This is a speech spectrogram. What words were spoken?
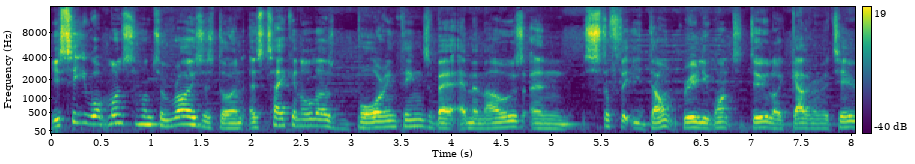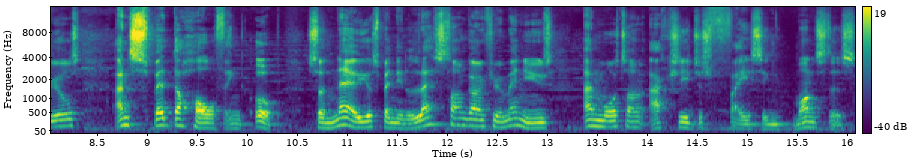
You see, what Monster Hunter Rise has done has taken all those boring things about MMOs and stuff that you don't really want to do, like gathering materials, and sped the whole thing up. So now you're spending less time going through menus and more time actually just facing monsters.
